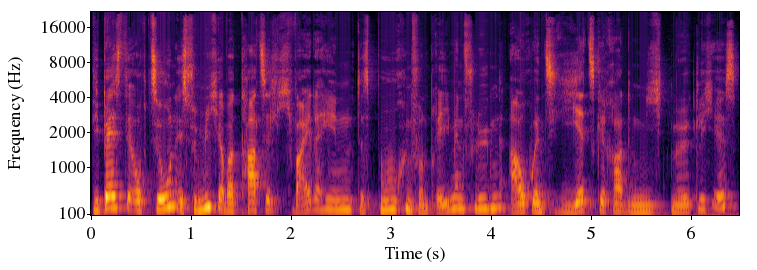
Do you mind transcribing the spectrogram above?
Die beste Option ist für mich aber tatsächlich weiterhin das Buchen von Prämienflügen, auch wenn es jetzt gerade nicht möglich ist.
